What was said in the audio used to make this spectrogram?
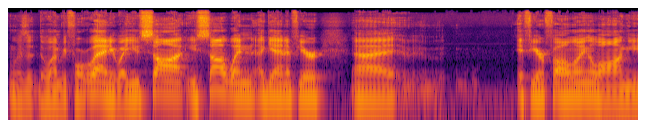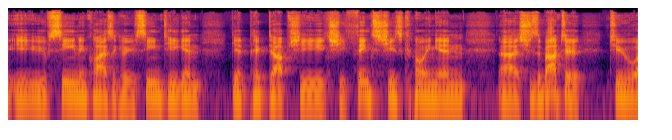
was it the one before? Well, anyway, you saw you saw when again if you're uh, if you're following along, you, you have seen in Classic you've seen Tegan get picked up. She she thinks she's going in. Uh, she's about to to.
